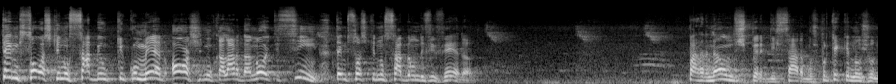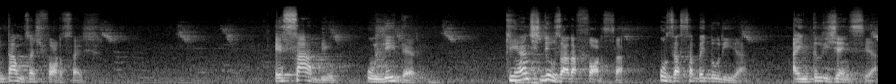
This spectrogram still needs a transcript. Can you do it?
Tem pessoas que não sabem o que comer hoje no calar da noite? Sim. Tem pessoas que não sabem onde viver. Para não desperdiçarmos, por que, que nos juntamos as forças? É sábio o líder que antes de usar a força, usa a sabedoria, a inteligência,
